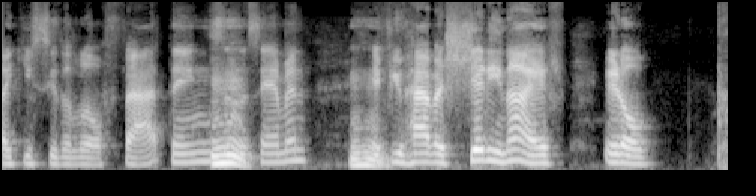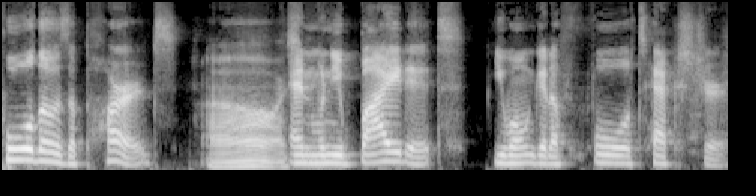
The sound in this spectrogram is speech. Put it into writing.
like you see the little fat things in the salmon Mhm. if you have a shitty knife it'll pull those apart Oh, I see. and when you bite it you won't get a full texture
